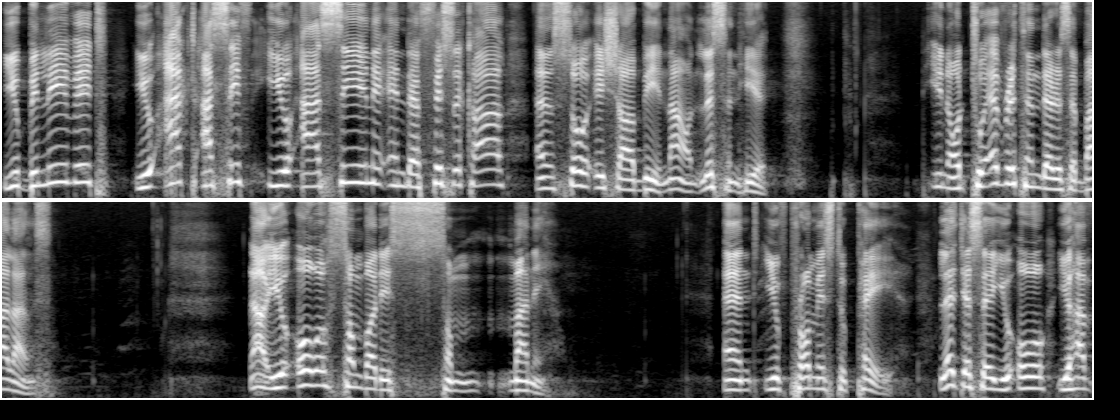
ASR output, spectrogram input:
you believe it, you act as if you are seeing it in the physical, and so it shall be. Now, listen here. You know, to everything there is a balance. Now, you owe somebody some money, and you've promised to pay. Let's just say you owe, you have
